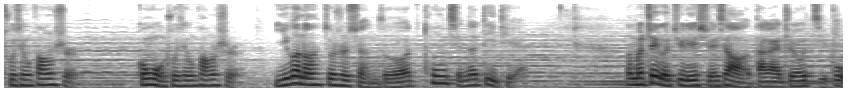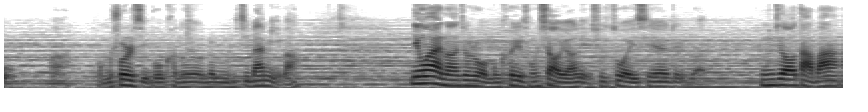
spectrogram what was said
出行方式。公共出行方式，一个呢就是选择通勤的地铁，那么这个距离学校大概只有几步啊，我们说是几步，可能有这么几百米吧。另外呢，就是我们可以从校园里去坐一些这个公交大巴，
